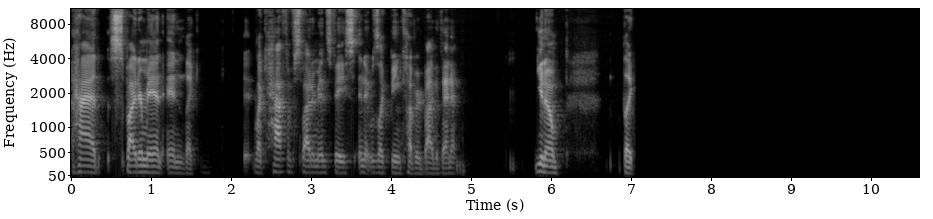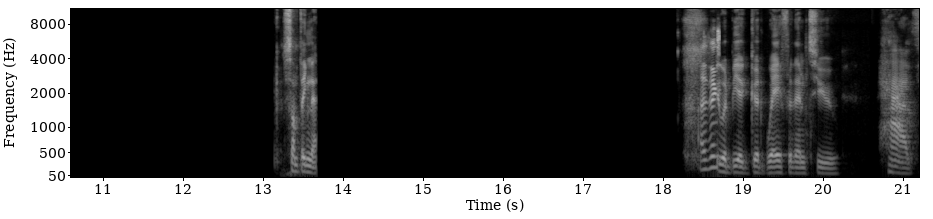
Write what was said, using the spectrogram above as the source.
had Spider Man and like like half of Spider Man's face, and it was like being covered by the Venom. You know, like something that I think it would be a good way for them to have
